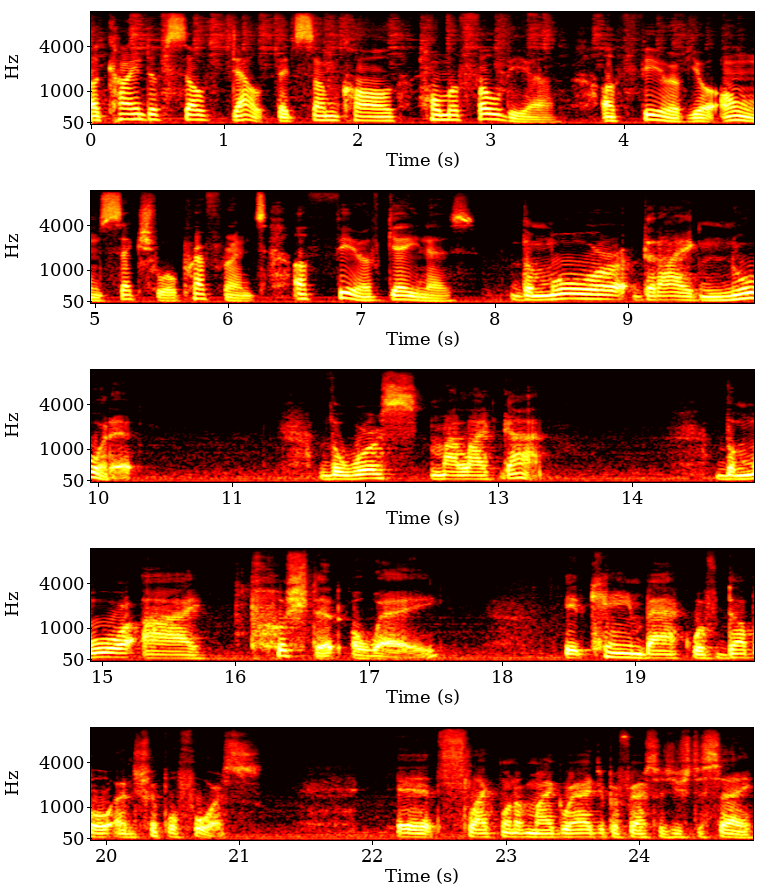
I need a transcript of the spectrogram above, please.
a kind of self-doubt that some call homophobia, a fear of your own sexual preference, a fear of gayness. The more that I ignored it, the worse my life got. The more I pushed it away, it came back with double and triple force. It's like one of my graduate professors used to say,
